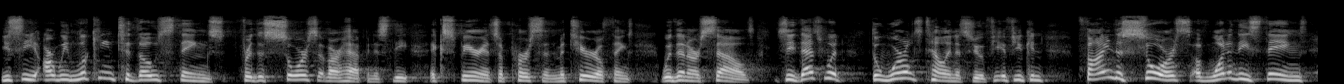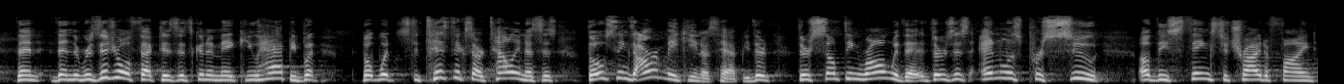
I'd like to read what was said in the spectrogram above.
You see, are we looking to those things for the source of our happiness, the experience, a person, material things within ourselves? See, that's what the world's telling us to do. If you, if you can find the source of one of these things, then, then the residual effect is it's going to make you happy. But, but what statistics are telling us is those things aren't making us happy. There, there's something wrong with it. There's this endless pursuit of these things to try to find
